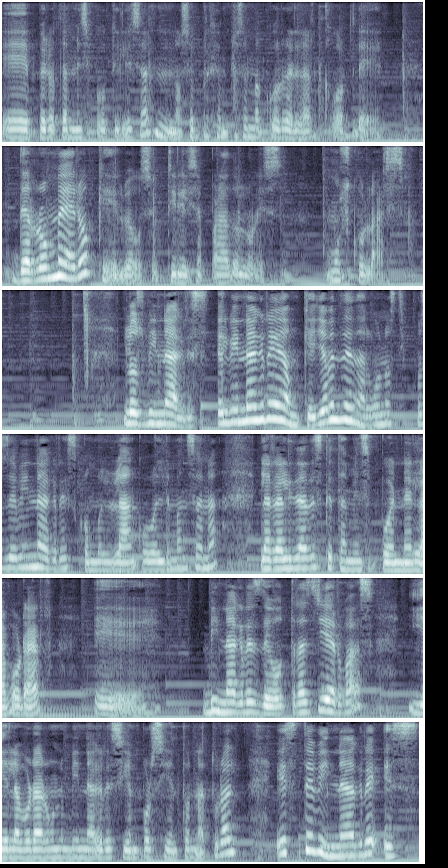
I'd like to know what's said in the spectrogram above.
eh, pero también se puede utilizar, no sé, por ejemplo, se me ocurre el alcohol de, de romero que luego se utiliza para dolores musculares. Los vinagres. El vinagre, aunque ya venden algunos tipos de vinagres, como el blanco o el de manzana, la realidad es que también se pueden elaborar eh, vinagres de otras hierbas y elaborar un vinagre 100% natural. Este vinagre es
